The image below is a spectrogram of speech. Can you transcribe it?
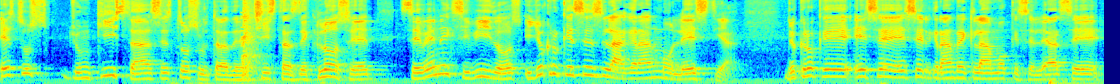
estos yunquistas, estos ultraderechistas de closet, se ven exhibidos y yo creo que esa es la gran molestia. Yo creo que ese es el gran reclamo que se le hace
